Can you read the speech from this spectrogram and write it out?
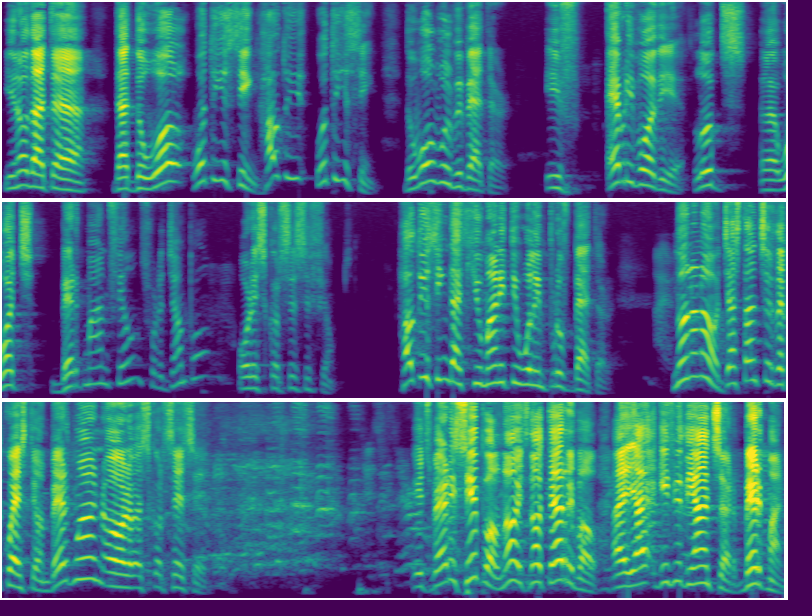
you know that uh, that the world. What do you think? How do you? What do you think? The world will be better if everybody looks uh, watch Bergman films, for example, or Scorsese films. How do you think that humanity will improve better? No, no, no. Just answer the question: Bergman or Scorsese? It's very simple. No, it's not terrible. I, I give you the answer: Bergman.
